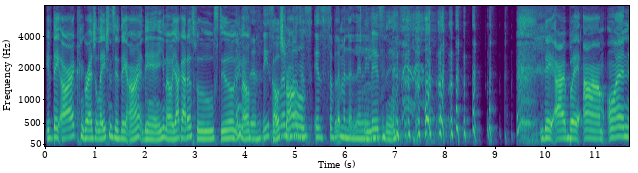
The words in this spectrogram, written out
if they are, congratulations. If they aren't, then you know y'all got us food. Still, you know, these go subliminals strong. is, is subliminal. Listen. They are, but um, on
